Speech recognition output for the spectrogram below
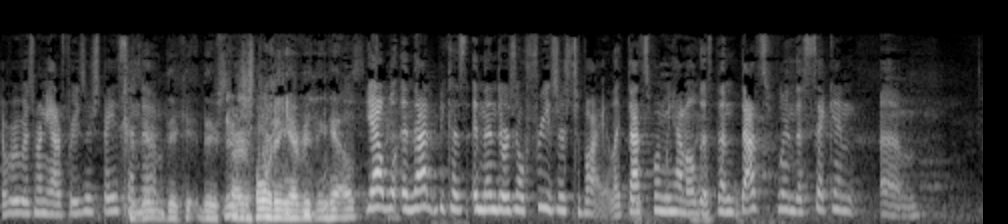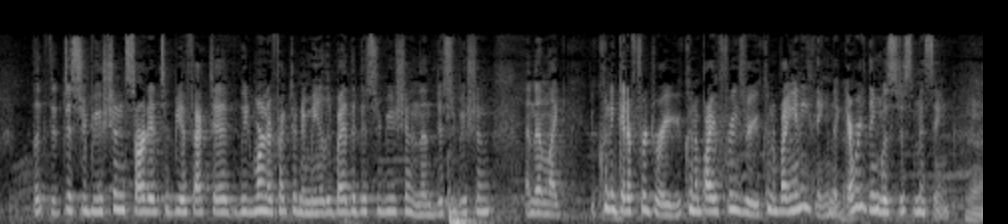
Everybody was running out of freezer space, and They, um, they, they started hoarding everything else. yeah, well, and that because and then there was no freezers to buy. Like that's when we had all this. Then that's when the second. Um, like the distribution started to be affected. We weren't affected immediately by the distribution, and then the distribution, and then like you couldn't get a refrigerator, you couldn't buy a freezer, you couldn't buy anything. Like everything was just missing. Yeah.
